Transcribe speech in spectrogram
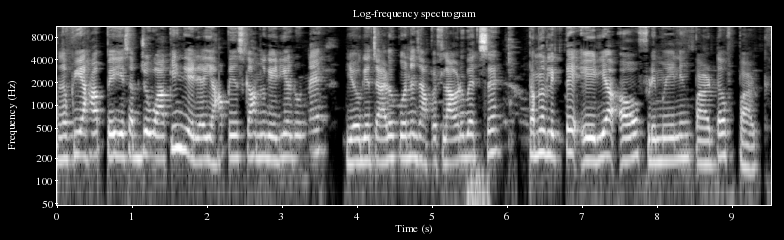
मतलब कि यहाँ पे ये सब जो वॉकिंग एरिया यहाँ पे इसका हम लोग एरिया ढूंढना है. ये हो गया चारों कोने जहाँ पे फ्लावर बेच है. तो हम लोग लिखते हैं area of remaining part of park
